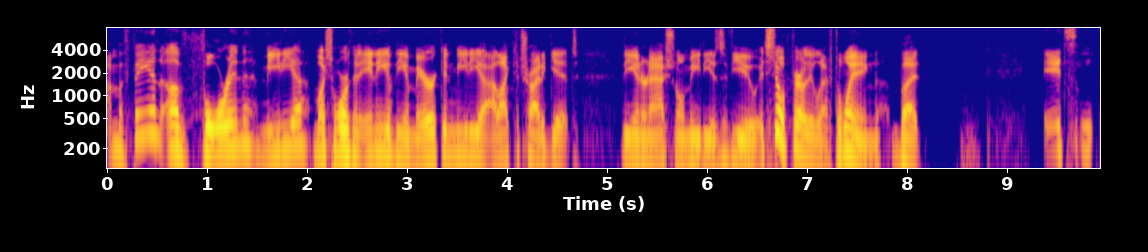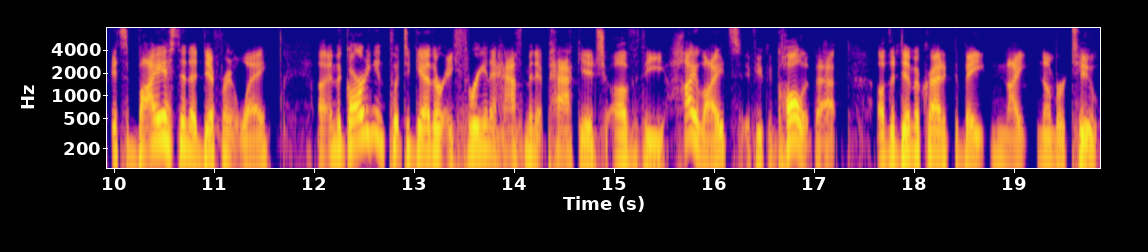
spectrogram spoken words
am a fan of foreign media much more than any of the American media. I like to try to get the international media's view. It's still fairly left wing, but it's it's biased in a different way. Uh, and the Guardian put together a three and a half minute package of the highlights, if you can call it that, of the Democratic debate night number two.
